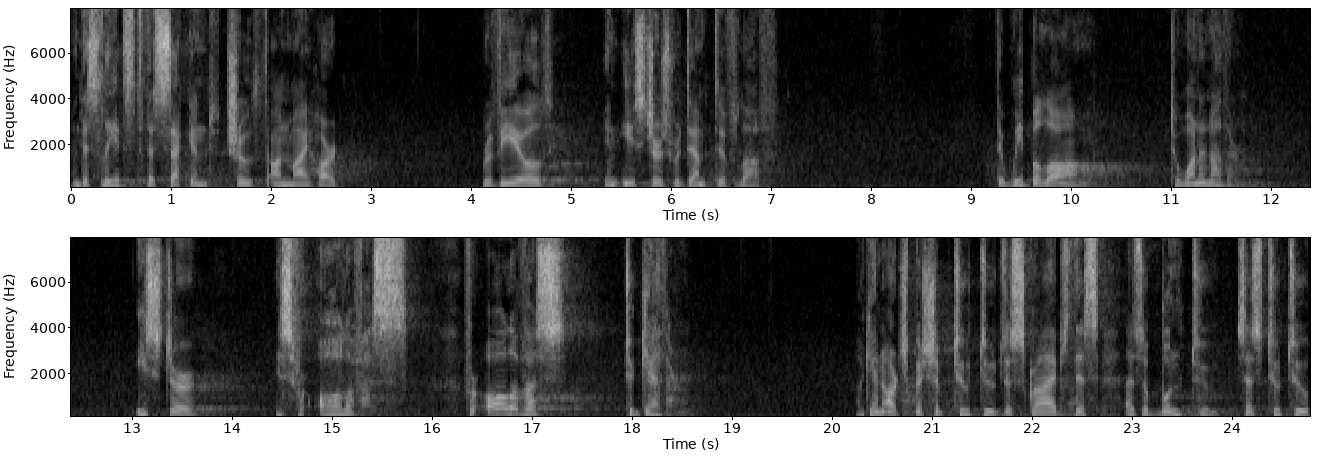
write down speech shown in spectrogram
And this leads to the second truth on my heart, revealed in Easter's redemptive love that we belong to one another. Easter is for all of us, for all of us together. Again, Archbishop Tutu describes this as Ubuntu. Says Tutu,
